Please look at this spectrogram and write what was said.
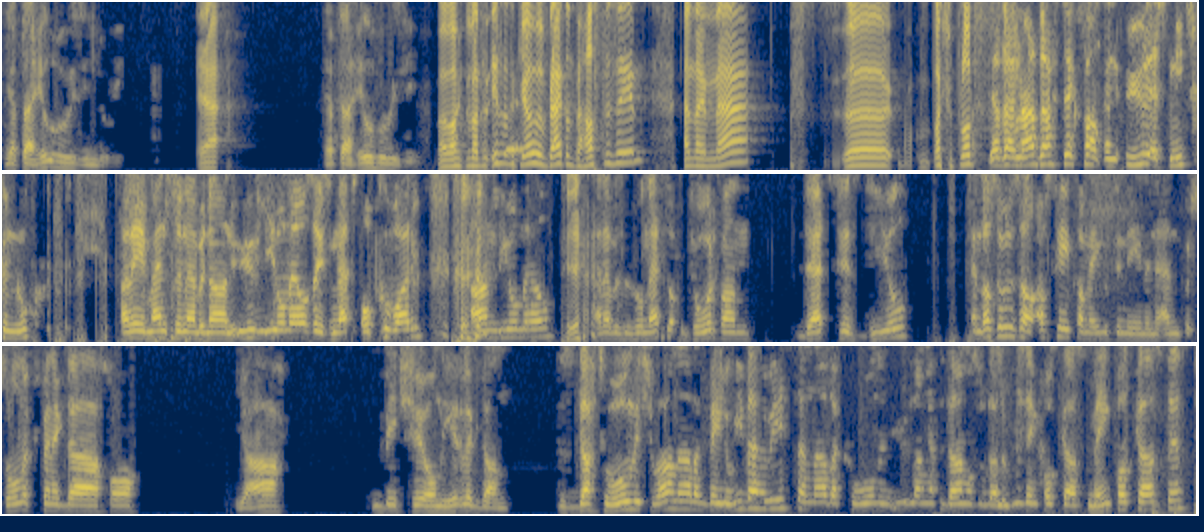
Je hebt dat heel goed gezien, Louis. Ja. Je hebt dat heel goed gezien. Maar wacht, want eerst had ik jou gevraagd om de gast te zijn. En daarna eh, was je plots... Ja, daarna dacht ik van een uur is niet genoeg. Alleen mensen hebben na een uur Lionel, ze net opgewarmd aan Lionel. Ja. En hebben ze zo net door van that's his deal. En dan zouden ze al afscheid van mij moeten nemen. En persoonlijk vind ik dat goh, ja, een beetje oneerlijk dan. Dus ik dacht gewoon, weet je wel, nadat ik bij Louis ben geweest en nadat ik gewoon een uur lang heb gedaan alsof dat Louis zijn podcast mijn podcast is.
